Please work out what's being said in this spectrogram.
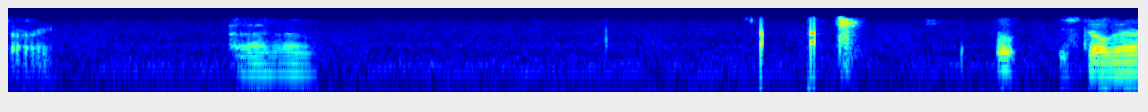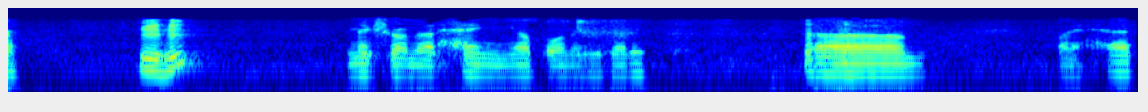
sorry. Uh, oh, you still there? Mm-hmm. Make sure I'm not hanging up on anybody. Um, I had.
